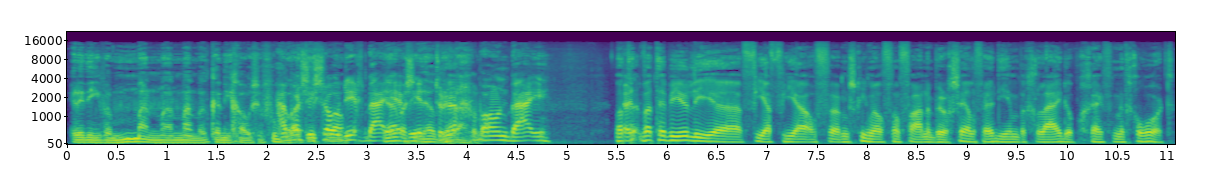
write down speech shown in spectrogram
En dan denk je van, man, man, man, wat kan die gozer Hij voetballen. was Het er zo gewoon- dichtbij, Ja, hè, was er heel terug dichtbij. gewoon bij... Wat, wat hebben jullie eh, via via, of eh, misschien wel van Vanenburg zelf... Hè, die hem begeleiden op een gegeven moment gehoord?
